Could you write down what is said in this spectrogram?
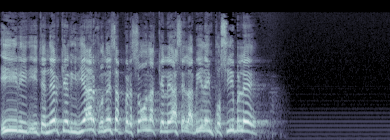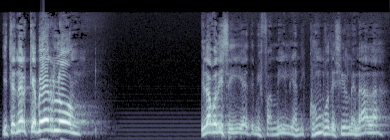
Ir y, tener que lidiar con esa persona que le hace la vida imposible. Y tener que verlo. Y luego dice, y es de mi familia, ni cómo decirle nada.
